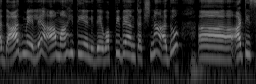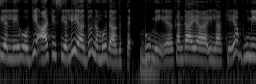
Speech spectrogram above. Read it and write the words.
ಅದಾದ ಅದಾದ್ಮೇಲೆ ಆ ಮಾಹಿತಿ ಏನಿದೆ ಒಪ್ಪಿದೆ ಅಂದ ತಕ್ಷಣ ಅದು ಆರ್ ಟಿ ಸಿಯಲ್ಲಿ ಹೋಗಿ ಆರ್ ಟಿ ಸಿಯಲ್ಲಿ ಅದು ನಮೂದಾಗುತ್ತೆ. ಭೂಮಿ ಕಂದಾಯ ಇಲಾಖೆಯ ಭೂಮಿ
